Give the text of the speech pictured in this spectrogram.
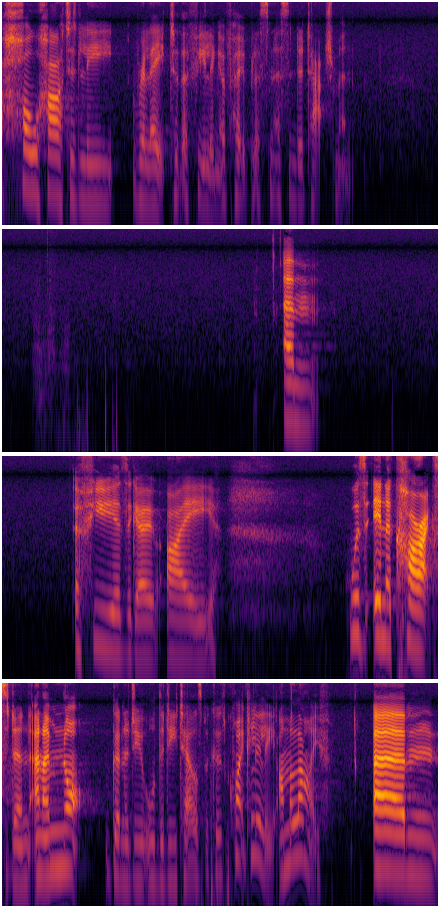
wholeheartedly relate to the feeling of hopelessness and detachment. Um, a few years ago, I was in a car accident, and I'm not going to do all the details because quite clearly I'm alive. Um,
